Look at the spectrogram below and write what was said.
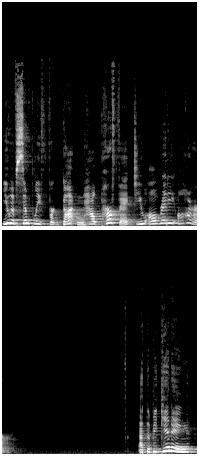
You have simply forgotten how perfect you already are. At the beginning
